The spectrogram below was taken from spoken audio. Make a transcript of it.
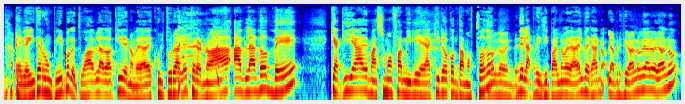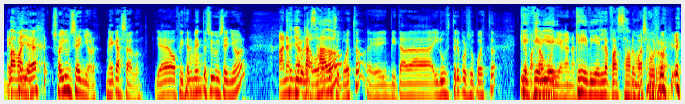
Te voy a interrumpir porque tú has hablado aquí de novedades culturales, pero no has hablado de que aquí ya además somos familia y aquí lo contamos todo de la principal novedad del verano. La principal novedad del verano es que ya soy un señor, me he casado. Ya oficialmente soy un señor. Ana señor casado, por supuesto, eh, invitada ilustre, por supuesto. Que, lo pasamos muy bien, Ana. Qué bien lo pasamos, lo pasamos Curro. Muy bien.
